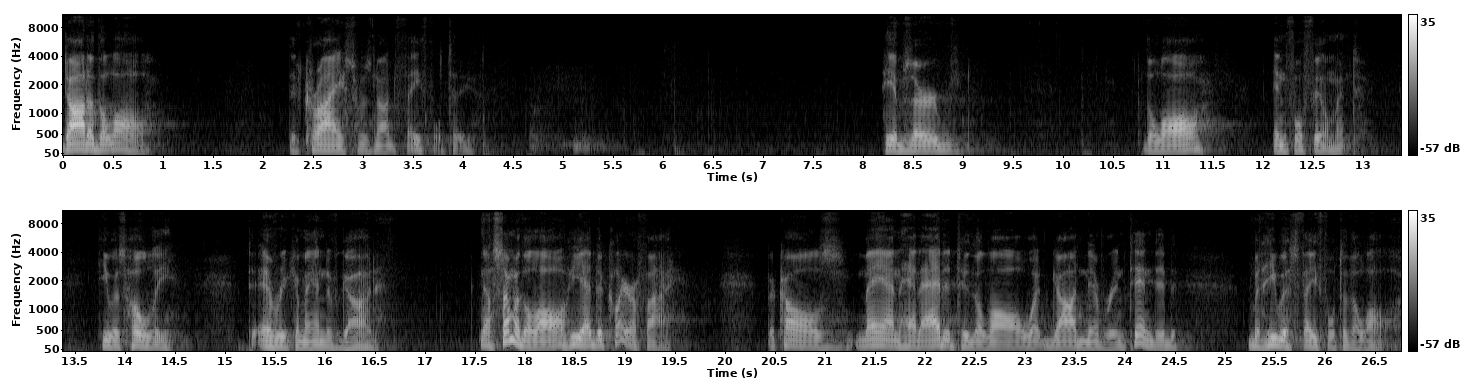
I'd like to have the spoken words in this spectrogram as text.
dot of the law that Christ was not faithful to. He observed the law in fulfillment. He was holy to every command of God. Now, some of the law he had to clarify because man had added to the law what God never intended, but he was faithful to the law.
